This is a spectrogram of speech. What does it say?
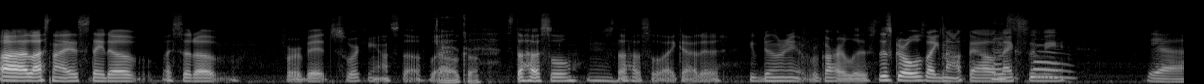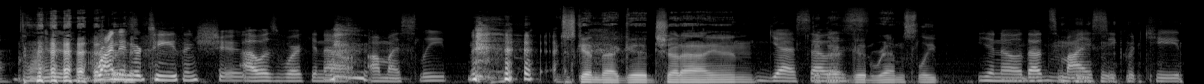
uh last night I stayed up, I stood up for a bit just working on stuff, but oh okay it's the hustle. It's the hustle. I gotta keep doing it regardless. This girl was like knocked out next to me, Yeah. grinding, grinding her teeth and shit. I was working out on my sleep. just getting that good shut eye in Yes, get I that was. good REM sleep You know, that's mm-hmm. my secret key.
